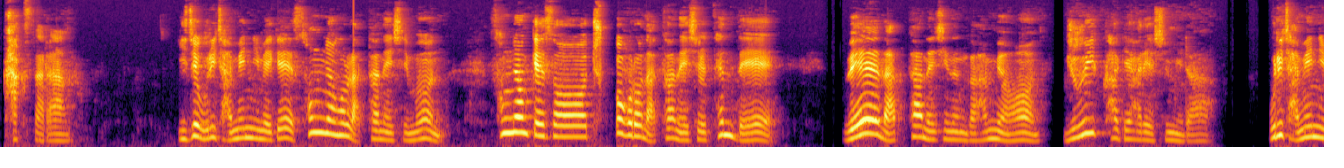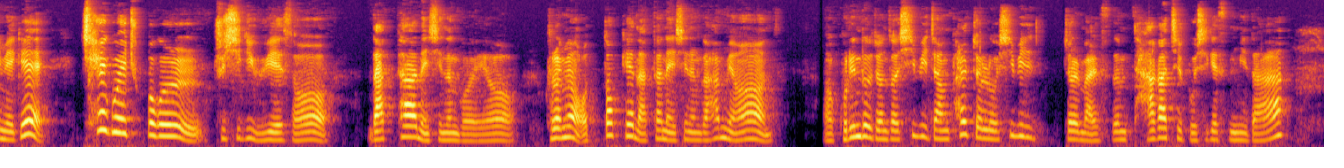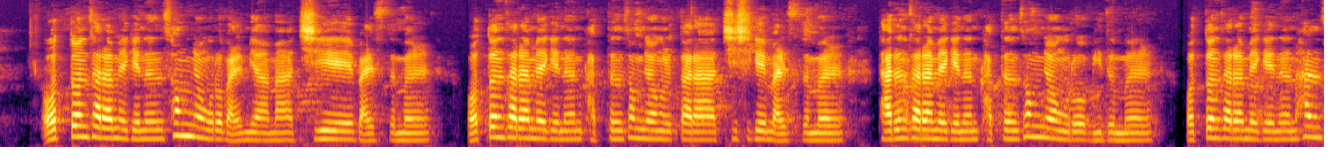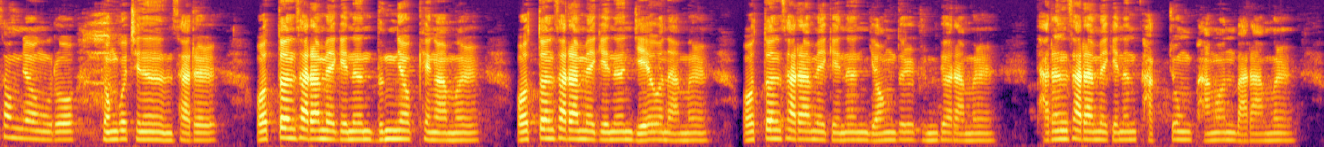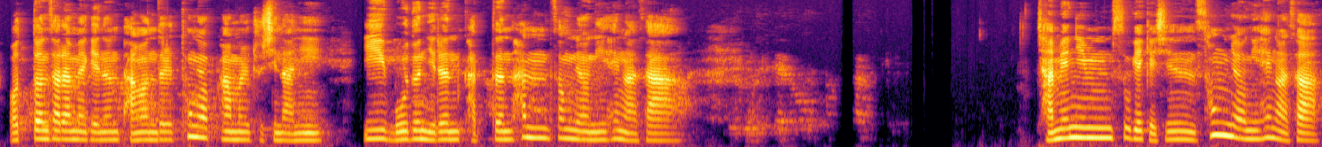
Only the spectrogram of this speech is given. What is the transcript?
각 사람. 이제 우리 자매님에게 성령을 나타내심은 성령께서 축복으로 나타내실 텐데 왜 나타내시는가 하면 유익하게 하려십니다. 우리 자매님에게 최고의 축복을 주시기 위해서 나타내시는 거예요. 그러면 어떻게 나타내시는가 하면 어, 고린도전서 12장 8절로 12절 말씀 다 같이 보시겠습니다. 어떤 사람에게는 성령으로 말미암아 지혜의 말씀을 어떤 사람에게는 같은 성령을 따라 지식의 말씀을 다른 사람에게는 같은 성령으로 믿음을 어떤 사람에게는 한 성령으로 병 고치는 은사를 어떤 사람에게는 능력 행함을 어떤 사람에게는 예언함을 어떤 사람에게는 영들 분별함을 다른 사람에게는 각종 방언 말함을 어떤 사람에게는 방언들 통역함을 주시나니 이 모든 일은 같은 한 성령이 행하사 자매님 속에 계신 성령이 행하사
